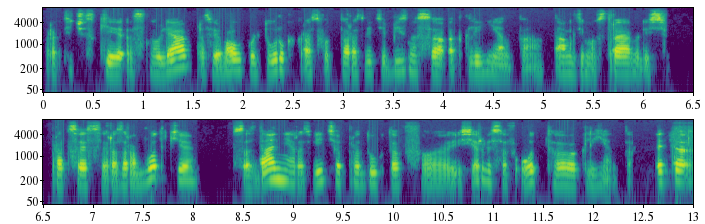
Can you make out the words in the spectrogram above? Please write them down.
практически с нуля, развивала культуру как раз вот развития бизнеса от клиента, там, где мы встраивались процессы разработки, создания, развития продуктов э, и сервисов от э, клиента. Это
